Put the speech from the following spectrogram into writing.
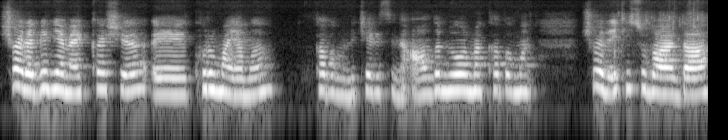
Şöyle bir yemek kaşığı e, kuru mayamı kabımın içerisine aldım. Yoğurma kabımın şöyle iki su bardağı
